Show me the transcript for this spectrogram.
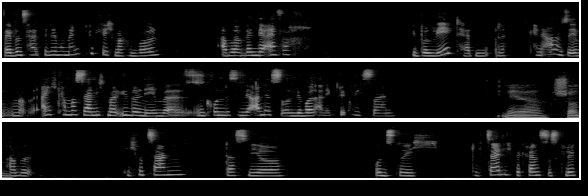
weil wir uns halt mit dem Moment glücklich machen wollen. Aber wenn wir einfach überlegt hätten, oder keine Ahnung, so, eben, eigentlich kann man es ja nicht mal übel nehmen, weil im Grunde sind wir alle so und wir wollen alle glücklich sein. Ja, schon. Aber ich würde sagen, dass wir uns durch, durch zeitlich begrenztes Glück,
